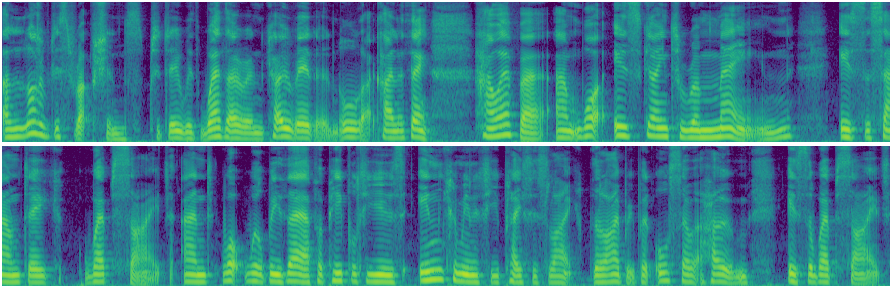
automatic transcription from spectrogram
a lot of disruptions to do with weather and COVID and all that kind of thing. However, um, what is going to remain is the Sounddig website and what will be there for people to use in community places like the library, but also at home, is the website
